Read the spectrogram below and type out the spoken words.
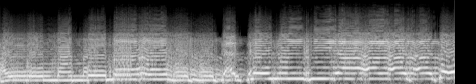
ہم مت ماں دکن دیا تو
